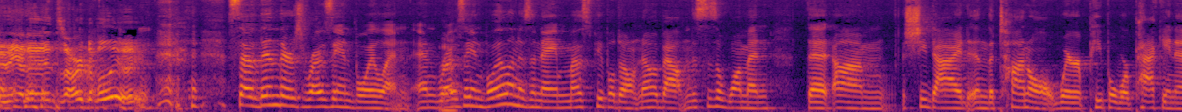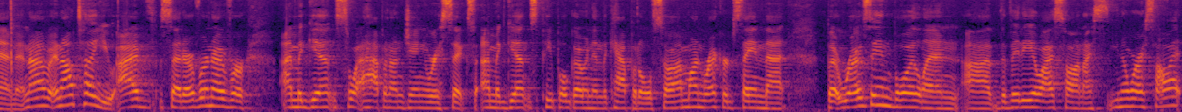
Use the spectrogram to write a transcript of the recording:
If they, yeah, it's hard to believe. So then there's Rosanne Boyland, and Rosanne Boyland is a name most people don't know about, and this is a woman that um, she died in the tunnel where people were packing in. And I and I'll tell you, I've said over and over, I'm against what happened on January 6th. I'm against people going in the Capitol. So I'm on record saying that. But Rosanne Boyland, uh, the video I saw, and I you know where I saw it?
